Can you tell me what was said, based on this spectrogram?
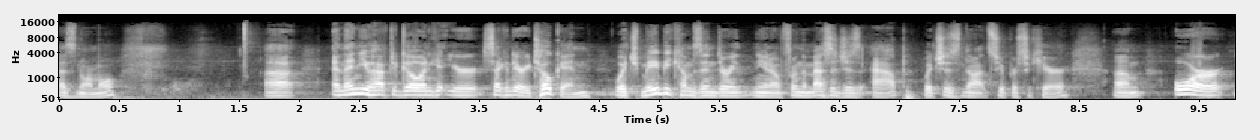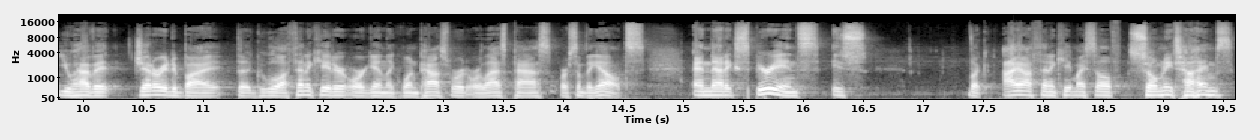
as normal. Uh, and then you have to go and get your secondary token, which maybe comes in during, you know, from the messages app, which is not super secure. Um, or you have it generated by the Google Authenticator, or again, like 1Password or LastPass or something else. And that experience is, look, I authenticate myself so many times.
